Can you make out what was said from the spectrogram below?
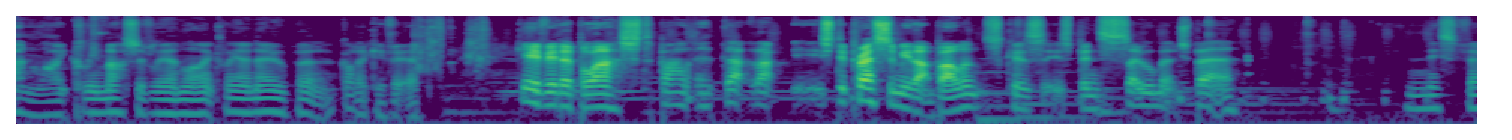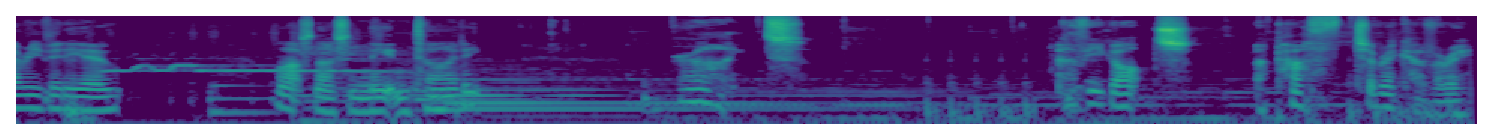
Unlikely, massively unlikely, I know, but I've got to give it a give it a blast. Bal uh, that that it's depressing me that balance because it's been so much better in this very video. Well, that's nice and neat and tidy. Right, have you got a path to recovery?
